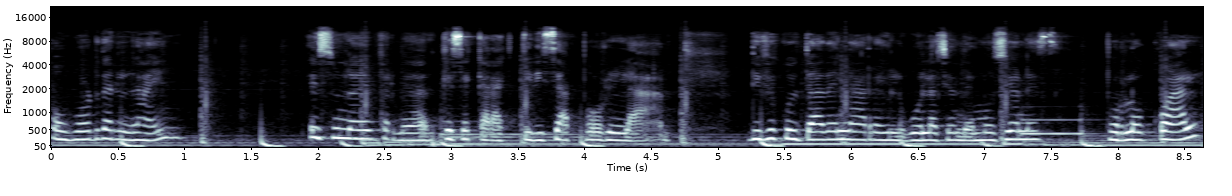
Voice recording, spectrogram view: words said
o borderline es una enfermedad que se caracteriza por la dificultad en la regulación de emociones, por lo cual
